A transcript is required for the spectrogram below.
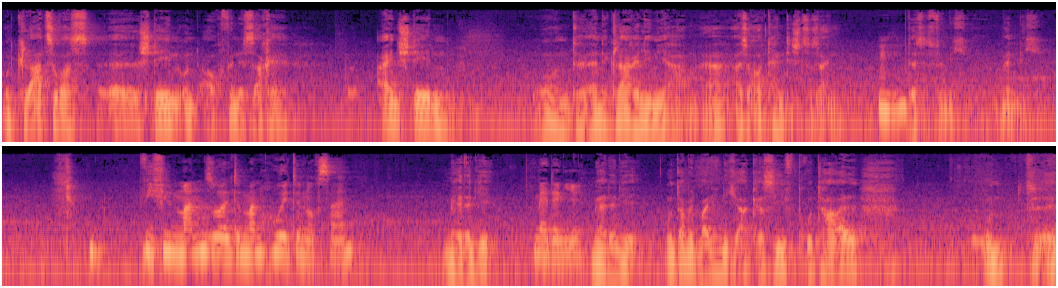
und klar zu was äh, stehen und auch für eine Sache einstehen und äh, eine klare Linie haben. Ja? Also authentisch zu sein. Mhm. Das ist für mich männlich. Wie viel Mann sollte man heute noch sein? Mehr denn je. Mehr denn je. Mehr denn je. Und damit meine ich nicht aggressiv, brutal und äh,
